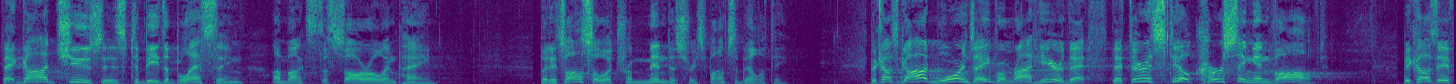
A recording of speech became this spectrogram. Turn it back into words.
that God chooses to be the blessing amongst the sorrow and pain. But it's also a tremendous responsibility. Because God warns Abram right here that, that there is still cursing involved. Because if,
